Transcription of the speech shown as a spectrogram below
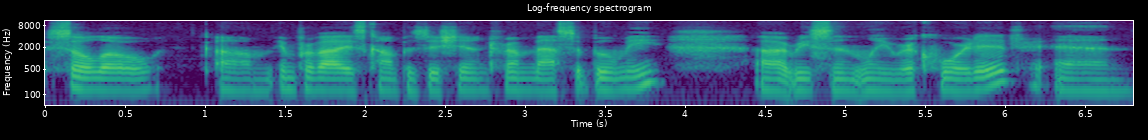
solo um, improvised composition from Masabumi, uh, recently recorded. And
